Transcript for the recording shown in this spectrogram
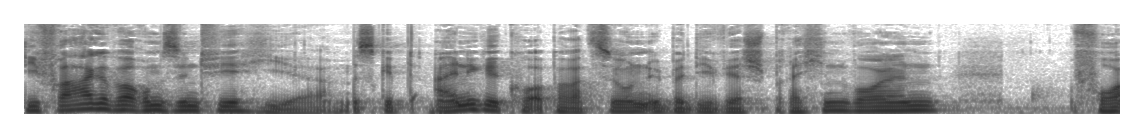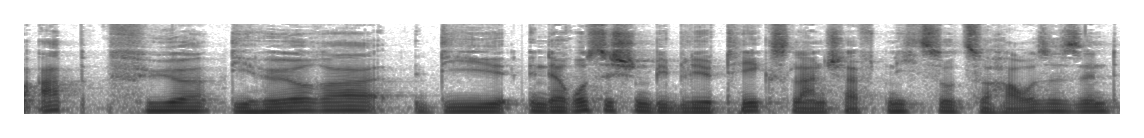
Die Frage, warum sind wir hier? Es gibt einige Kooperationen, über die wir sprechen wollen. Vorab für die Hörer, die in der russischen Bibliothekslandschaft nicht so zu Hause sind.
